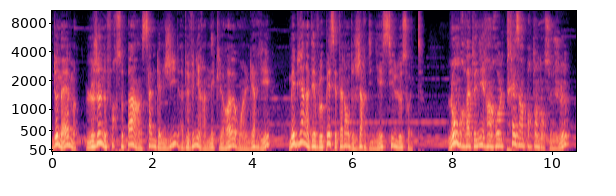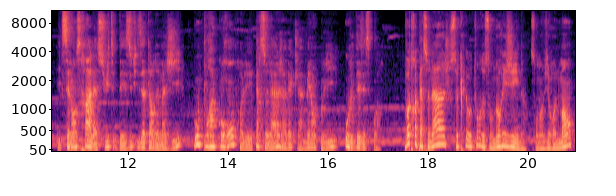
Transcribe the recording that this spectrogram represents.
De même, le jeu ne force pas un Sam Gamgee à devenir un éclaireur ou un guerrier, mais bien à développer ses talents de jardinier s'il le souhaite. L'ombre va tenir un rôle très important dans ce jeu, il s'élancera à la suite des utilisateurs de magie, ou pourra corrompre les personnages avec la mélancolie ou le désespoir. Votre personnage se crée autour de son origine, son environnement,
